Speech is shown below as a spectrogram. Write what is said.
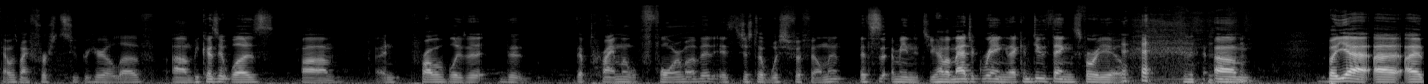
that was my first superhero love um, because it was, um, and probably the the the primal form of it is just a wish fulfillment. It's I mean it's, you have a magic ring that can do things for you. um, but yeah, uh, I,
